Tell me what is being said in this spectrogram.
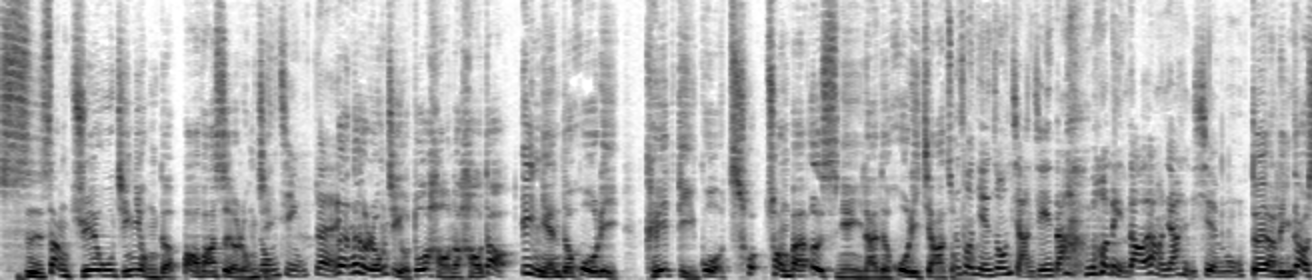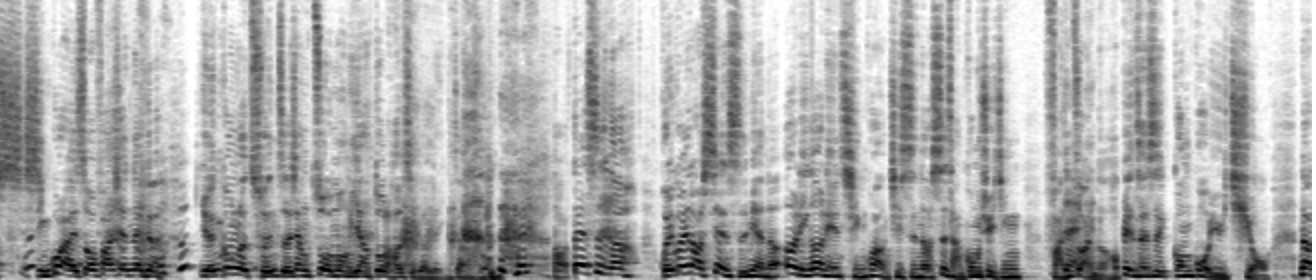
史上绝无仅有的爆发式的融景，融景对，那那个融景有多好呢？好到一年的获利可以抵过创创办二十年以来的获利加总。那时候年终奖金大家都领到，让人家很羡慕。对啊，领到醒过来的时候，发现那个 员工的存折像做梦一样多了好几个零这样子。好，但是呢，回归到现实面呢，二零二年情况其实呢，市场供需已经反转了，哦，变成是供过于求。那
